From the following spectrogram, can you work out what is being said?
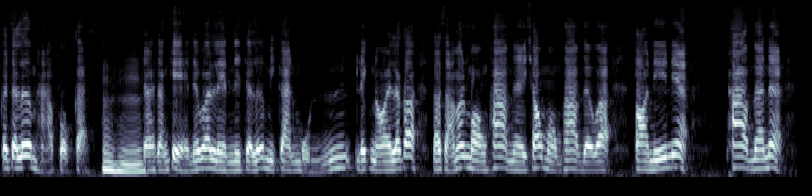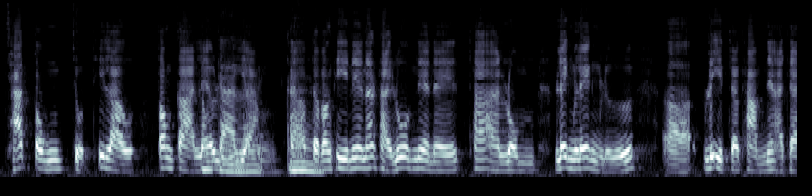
ก็จะเริ่มหาโฟกัสอือหือจะสังเกตเห็นได้ว่าเลนส์นี่จะเริ่มมีการหมุนเล็กน้อยแล้วก็เราสามารถมองภาพในช่องมองภาพได้ว่า ตอนนี้เนี่ยภาพนั้นเนี่ยชัดตรงจุดที่เราต้องการแล้วหรือยังต้องการแล้วครับอ่าแต่บางทีเนี่ยนักถ่ายรูปเนี่ยในถ้าอารมณ์เร่งๆหรือเอ่อรีบจะทำเนี่ยอาจจะ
